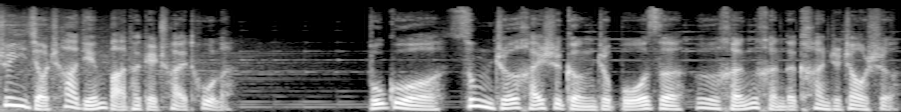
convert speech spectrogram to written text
这一脚差点把他给踹吐了。不过宋哲还是梗着脖子，恶狠狠地看着赵射。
